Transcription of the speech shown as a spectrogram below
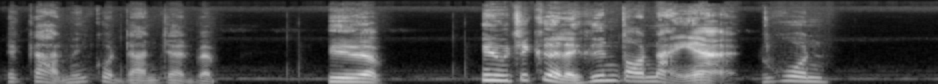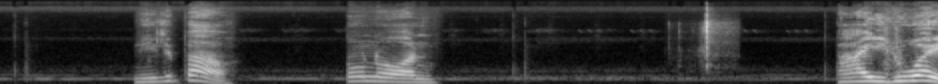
บรรยากาศแม่กดดันจัดแบบคือแบบไม่รู้จะเกิดอะไรขึ้นตอนไหนอะทุกคน นี้หรือเปล่าห้องนอนไฟด้วย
